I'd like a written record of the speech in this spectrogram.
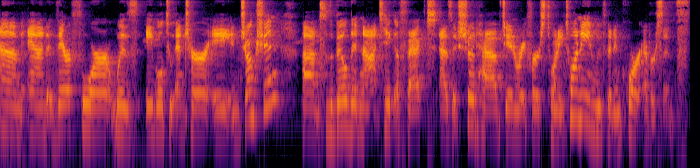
um, and therefore was able to enter a injunction. Um, so the bill did not take effect as it should have January 1st, 2020, and we've been in court ever since.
